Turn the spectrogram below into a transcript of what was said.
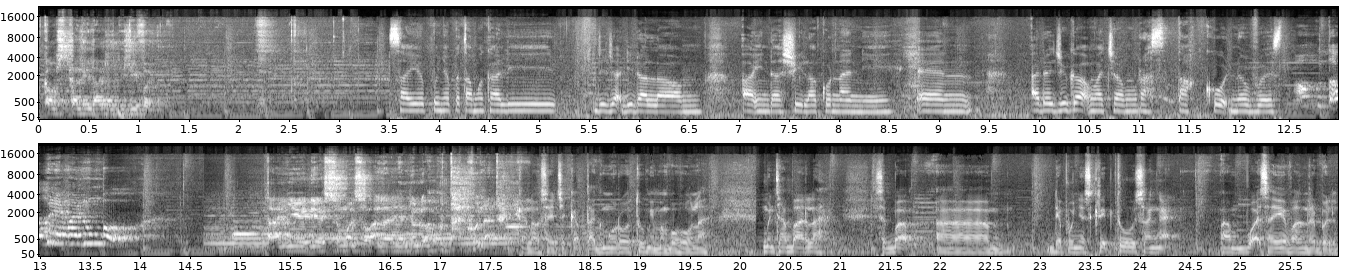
Kau sekali lagi delivered. Saya punya pertama kali jejak di dalam uh, industri lakonan ni and ada juga macam rasa takut, nervous. Aku tak boleh menumbuk. Tanya dia semua soalan yang dulu aku takut nak tanya. Kalau saya cakap tak gemuruh tu memang bohong lah. Mencabarlah. Sebab um, dia punya skrip tu sangat um, buat saya vulnerable.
